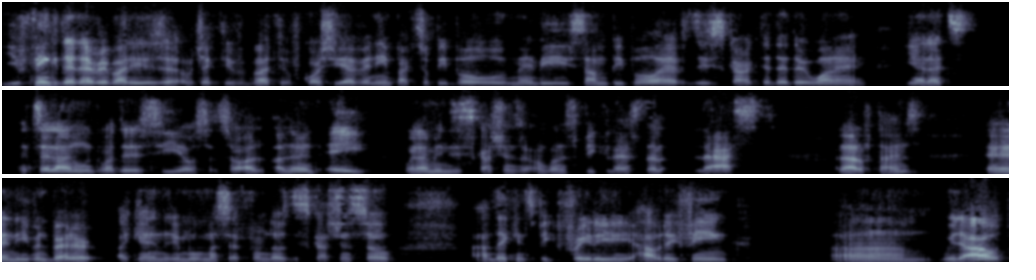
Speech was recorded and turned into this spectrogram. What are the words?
you think that everybody is uh, objective, but of course you have an impact. So people, maybe some people have this character that they want to, yeah, that's that's align with what the CEO said. So I, I learned a when I'm in discussions, I'm going to speak less, the last a lot of times, and even better, I can remove myself from those discussions so uh, they can speak freely how they think um, without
